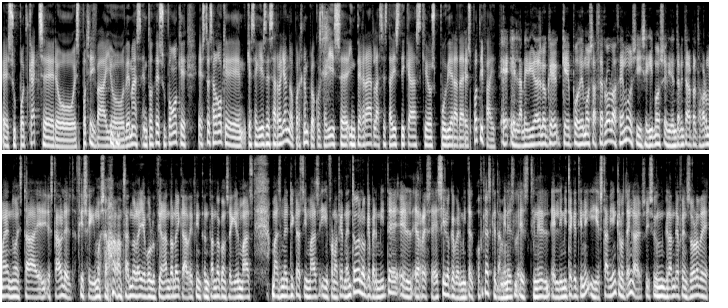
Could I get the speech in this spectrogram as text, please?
eh, su podcatcher o Spotify o demás. Entonces, supongo que esto es algo que, seguís desarrollando. Por ejemplo, ¿conseguís eh, integrar las estadísticas que os pudiera dar Spotify? Eh, en la medida de lo que, podemos hacerlo, lo hacemos y seguimos, evidentemente, la plataforma no está estable, es decir, seguimos avanzándola y evolucionándola y cada vez intentando conseguir más, más métricas y más información dentro de lo que permite el RSS lo que permite el podcast, que también es, tiene el límite que tiene y está bien que lo tenga. Soy un gran defensor de,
